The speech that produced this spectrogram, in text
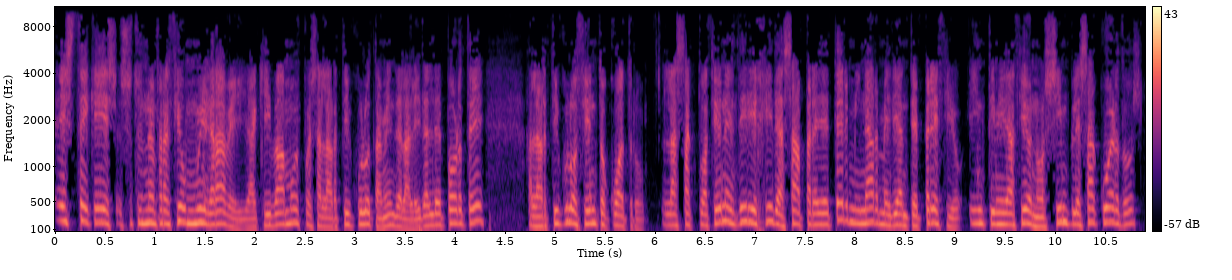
Este que es, esto es una infracción muy grave y aquí vamos pues al artículo también de la ley del deporte, al artículo 104. Las actuaciones dirigidas a predeterminar mediante precio, intimidación o simples acuerdos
